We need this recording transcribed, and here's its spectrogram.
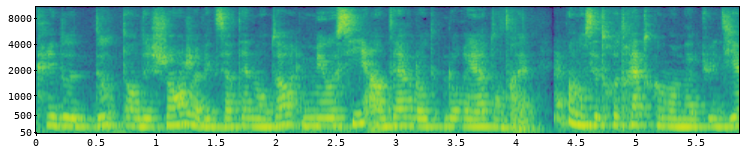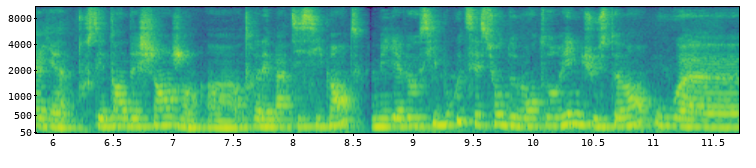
créer d'autres temps d'échanges avec certaines mentors, mais aussi interlauréates entre elles. Pendant cette retraite, comme on a pu le dire, il y a tous ces temps d'échange euh, entre les participantes, mais il y avait aussi beaucoup de sessions de mentoring justement où euh,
